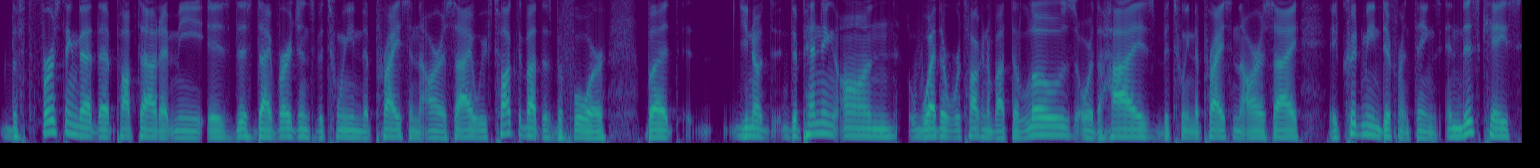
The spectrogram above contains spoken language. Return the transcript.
the first thing that, that popped out at me is this divergence between the price and the RSI. We've talked about this before, but you know, depending on whether we're talking about the lows or the highs between the price and the RSI, it could mean different things. In this case,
